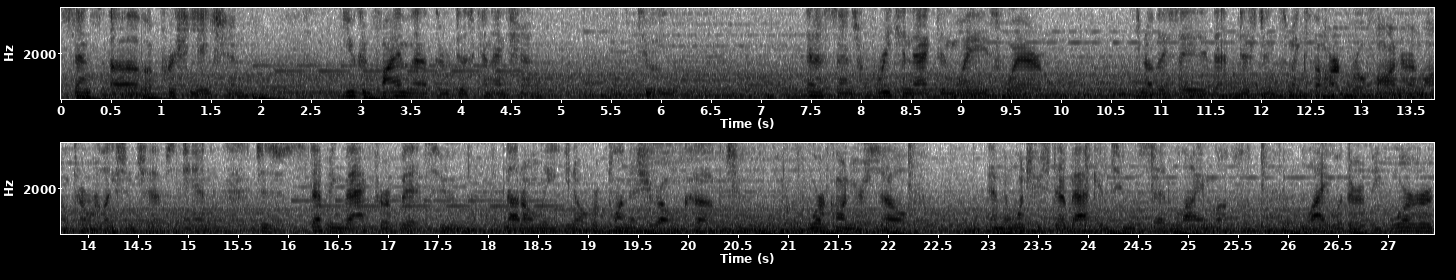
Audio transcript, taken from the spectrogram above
sense of appreciation. You can find that through disconnection to in a sense reconnect in ways where you know they say that distance makes the heart grow fonder in long-term relationships and just stepping back for a bit to not only you know replenish your own cup to work on yourself and then once you step back into said line of light whether it be work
